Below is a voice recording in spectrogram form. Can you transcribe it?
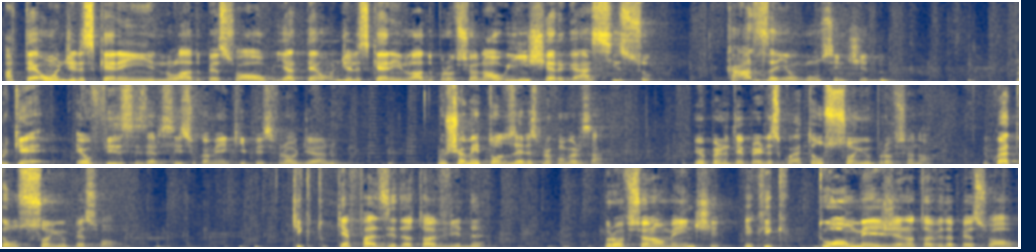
até onde eles querem ir no lado pessoal e até onde eles querem ir no lado profissional e enxergar se isso casa em algum sentido. Porque eu fiz esse exercício com a minha equipe esse final de ano. Eu chamei todos eles para conversar. E eu perguntei para eles: qual é teu sonho profissional? E qual é teu sonho pessoal? O que, que tu quer fazer da tua vida profissionalmente e o que, que tu almeja na tua vida pessoal?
